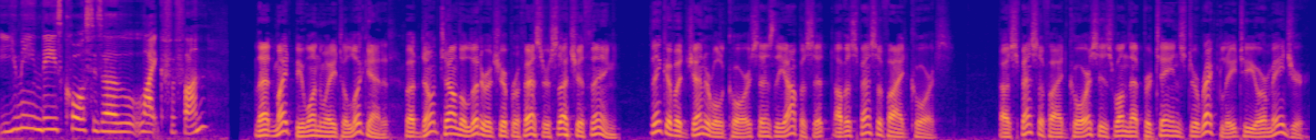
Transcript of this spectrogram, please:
You mean these courses are like for fun? That might be one way to look at it, but don't tell the literature professor such a thing. Think of a general course as the opposite of a specified course. A specified course is one that pertains directly to your major.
